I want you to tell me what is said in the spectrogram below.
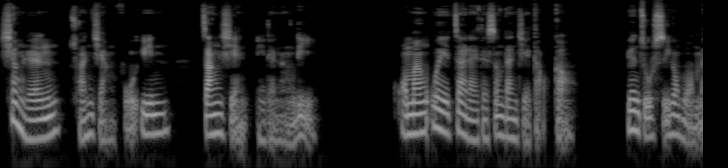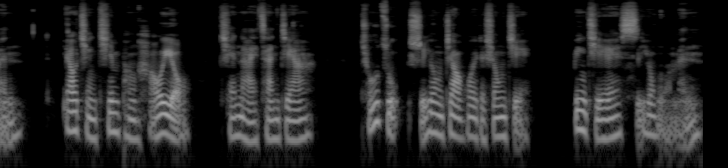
向人传讲福音，彰显你的能力。我们为再来的圣诞节祷告，愿主使用我们，邀请亲朋好友前来参加。求主使用教会的兄姐，并且使用我们，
